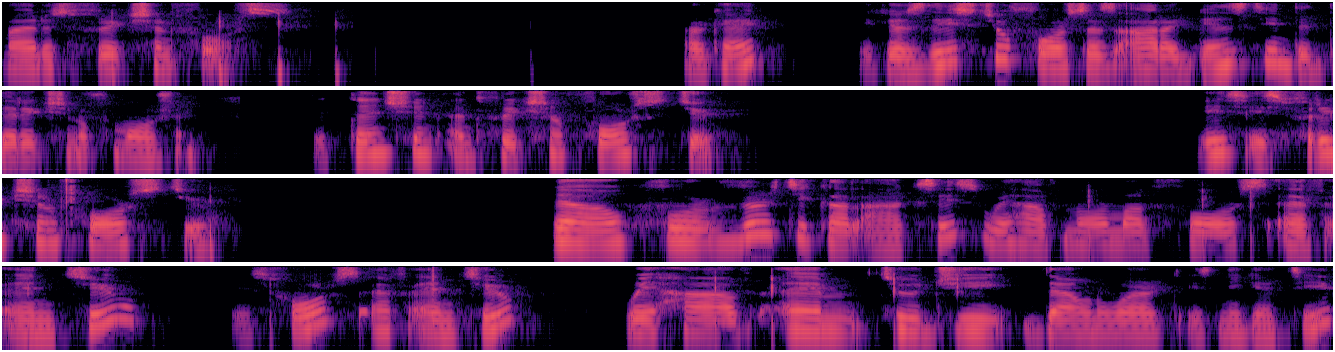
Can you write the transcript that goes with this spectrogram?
minus friction force. Okay, because these two forces are against in the direction of motion, the tension and friction force 2. This is friction force 2. Now, for vertical axis, we have normal force Fn2, this force Fn2. We have M2G downward is negative,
